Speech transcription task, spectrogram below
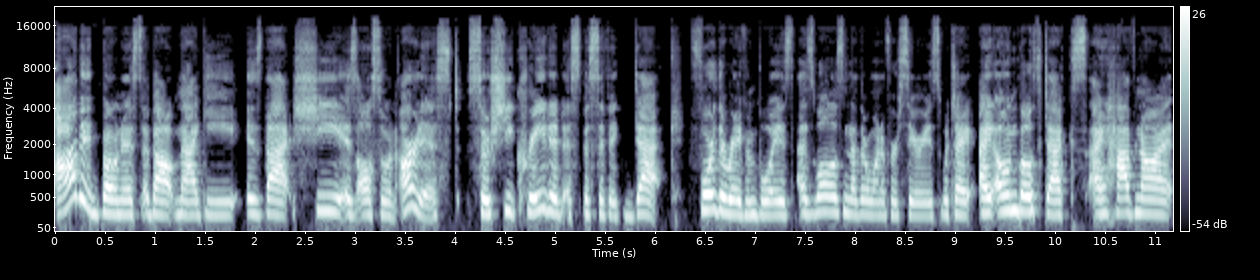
added bonus about maggie is that she is also an artist so she created a specific deck for the raven boys as well as another one of her series which i i own both decks i have not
